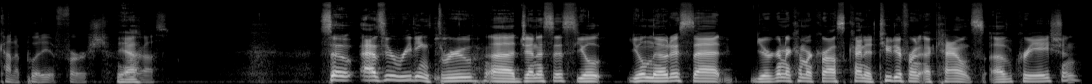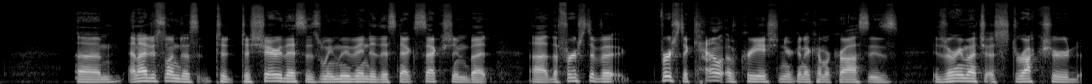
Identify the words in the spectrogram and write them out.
kind of put it first Yeah. for us. So as you're reading through uh, Genesis, you'll you'll notice that you're going to come across kind of two different accounts of creation. Um, and I just wanted to, to to share this as we move into this next section. But uh, the first of a first account of creation you're going to come across is is very much a structured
